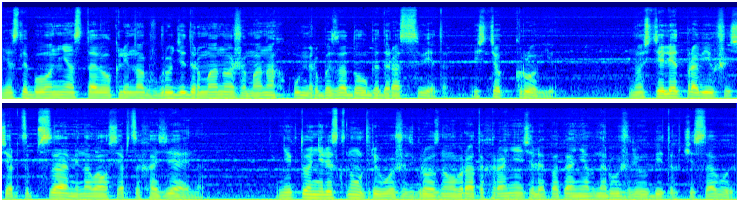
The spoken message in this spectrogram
Если бы он не оставил клинок в груди дармоножа, монах умер бы задолго до рассвета. Истек кровью. Но стилет, пробивший сердце пса, миновал сердце хозяина. Никто не рискнул тревожить грозного брата-хранителя, пока не обнаружили убитых часовых.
